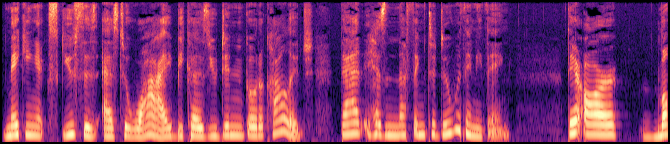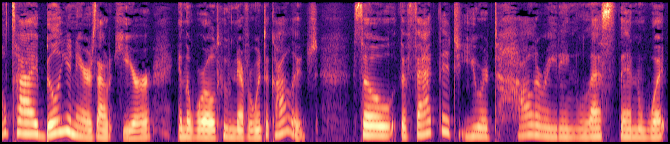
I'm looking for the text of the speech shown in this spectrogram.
making excuses as to why because you didn't go to college. That has nothing to do with anything. There are multi billionaires out here in the world who never went to college. So the fact that you are tolerating less than what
